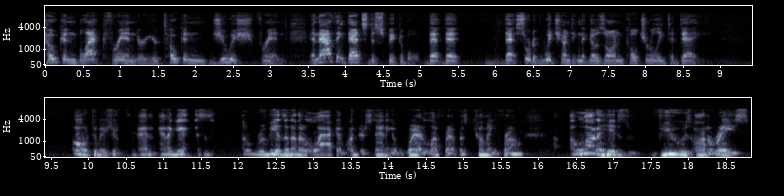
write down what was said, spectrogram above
token black friend or your token Jewish friend. And I think that's despicable. That that that sort of witch hunting that goes on culturally today. Oh, to be sure. And and again, this is uh, reveals another lack of understanding of where Lovecraft is coming from. A lot of his views on race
